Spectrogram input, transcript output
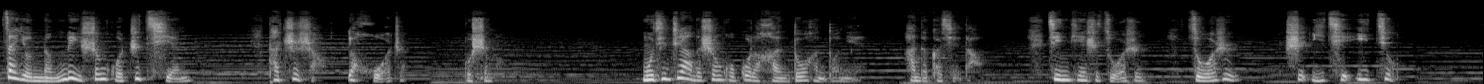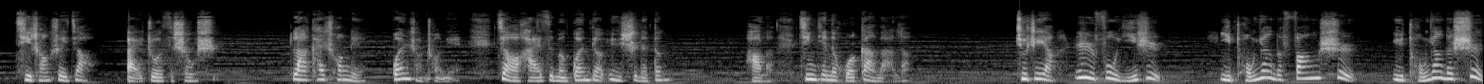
在有能力生活之前，他至少要活着，不是吗？母亲这样的生活过了很多很多年，汉德克写道：“今天是昨日，昨日是一切依旧。起床睡觉，摆桌子收拾，拉开窗帘，关上窗帘，叫孩子们关掉浴室的灯。好了，今天的活干完了，就这样日复一日。”以同样的方式与同样的事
